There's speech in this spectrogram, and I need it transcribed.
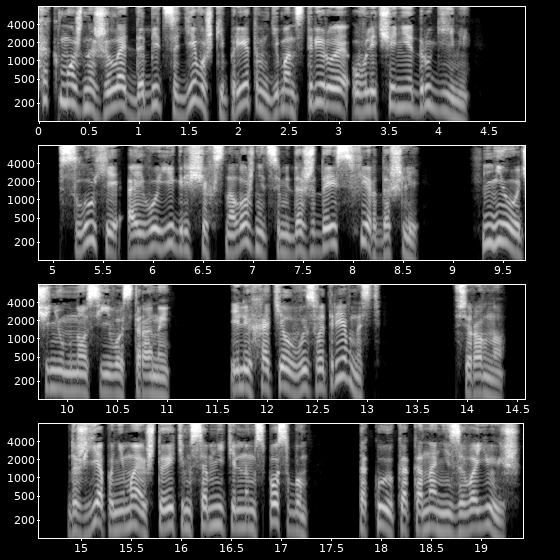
как можно желать добиться девушки, при этом демонстрируя увлечение другими? Слухи о его игрищах с наложницами даже до эсфер дошли. Не очень умно с его стороны. Или хотел вызвать ревность? Все равно. Даже я понимаю, что этим сомнительным способом такую, как она, не завоюешь.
